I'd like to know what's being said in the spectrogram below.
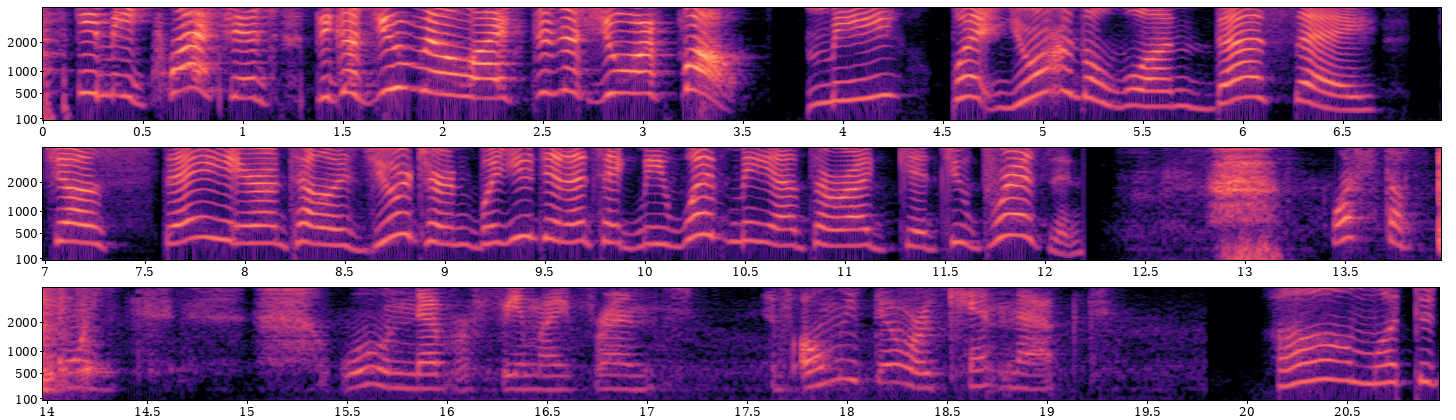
asking me questions because you realize this is your fault. Me? But you're the one that say, just stay here until it's your turn, but you didn't take me with me after I get to prison. What's the point? We'll never free my friends. If only they were kidnapped. Um, what to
